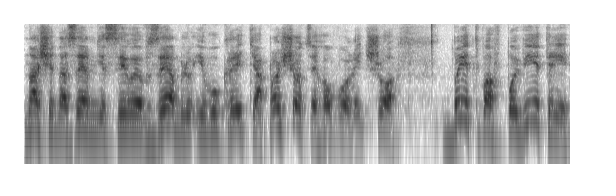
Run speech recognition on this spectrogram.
наші наземні сили в землю і в укриття. Про що це говорить? Що битва в повітрі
